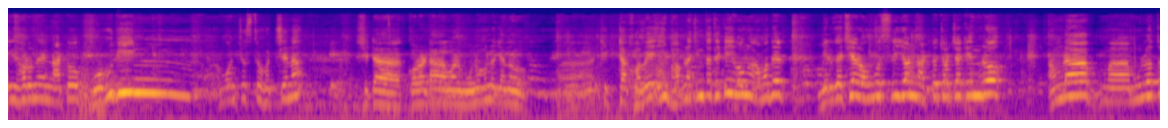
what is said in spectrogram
এই ধরনের নাটক বহুদিন মঞ্চস্থ হচ্ছে না, সেটা করাটা আমার মনে হলো যেন ঠিকঠাক হবে। এই ভাবনা চিন্তা থেকেই এবং আমাদের বেলগাছিয়ার অঙ্গসৃজন নাট্যচর্চা কেন্দ্র, আমরা মূলত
